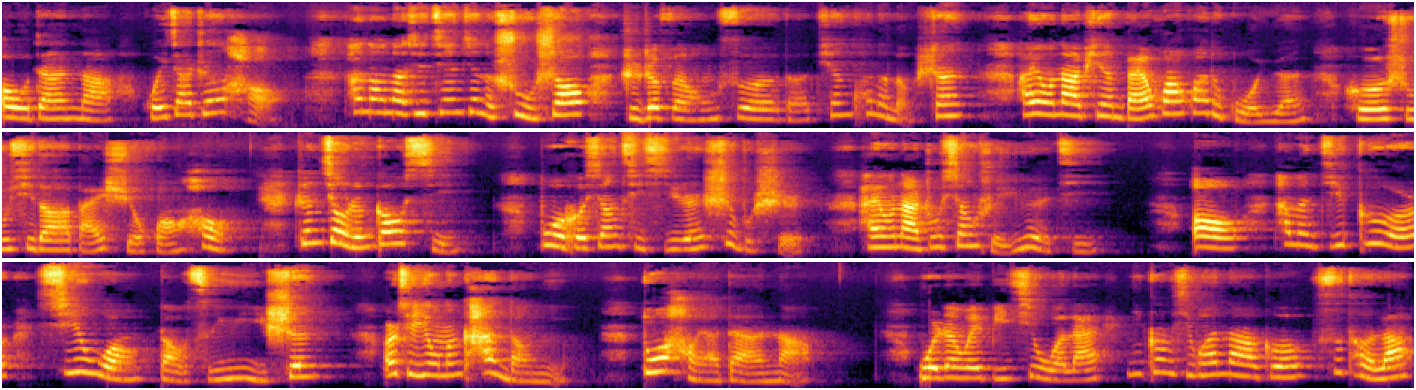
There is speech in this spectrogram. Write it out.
哦，戴安娜，回家真好。看到那些尖尖的树梢，指着粉红色的天空的冷山，还有那片白花花的果园和熟悉的白雪皇后，真叫人高兴。薄荷香气袭人，是不是？还有那株香水月季。哦，他们集歌儿希望到此于一身，而且又能看到你，多好呀，戴安娜！我认为比起我来，你更喜欢那个斯特拉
